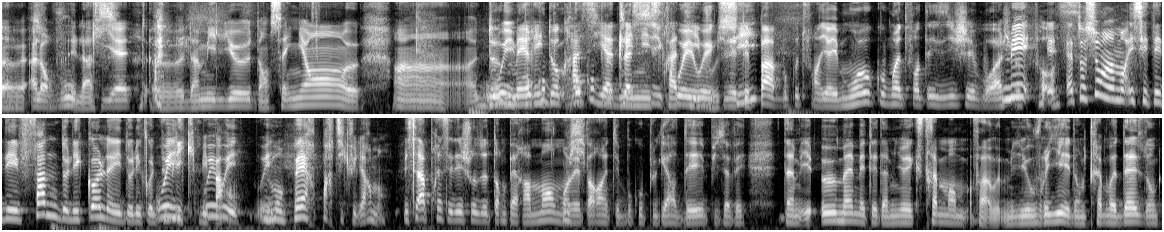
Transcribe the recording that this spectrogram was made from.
euh, alors vous Hélas. qui êtes euh, d'un milieu d'enseignants, euh, un, de Oui, beaucoup- méritocratie beaucoup classique, administrative oui, oui, aussi. pas beaucoup de Il y avait beaucoup moins de fantaisie chez moi, je Mais pense. euh, attention, maman, et c'était des fans de l'école et de l'école Oui, publique, mes oui, parents. oui, oui. Mon père particulièrement. Mais ça, après, c'est des choses de tempérament. Moi, Oui. mes parents étaient beaucoup plus gardés, puis ils avaient eux-mêmes étaient d'un milieu extrêmement, enfin, milieu ouvrier, donc très modeste. Donc,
